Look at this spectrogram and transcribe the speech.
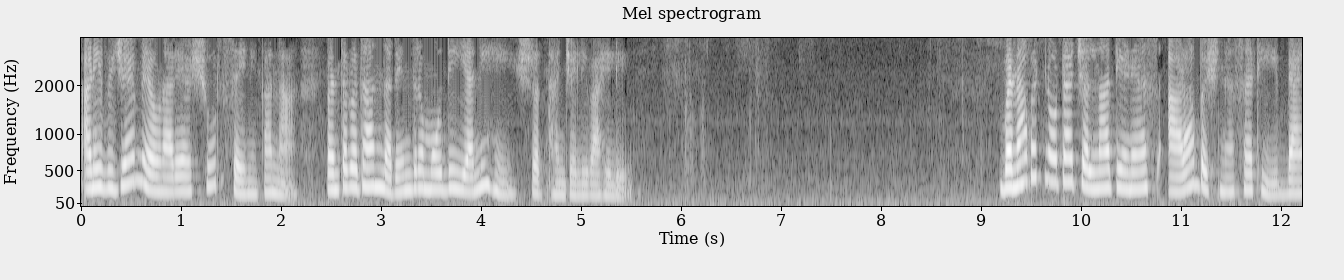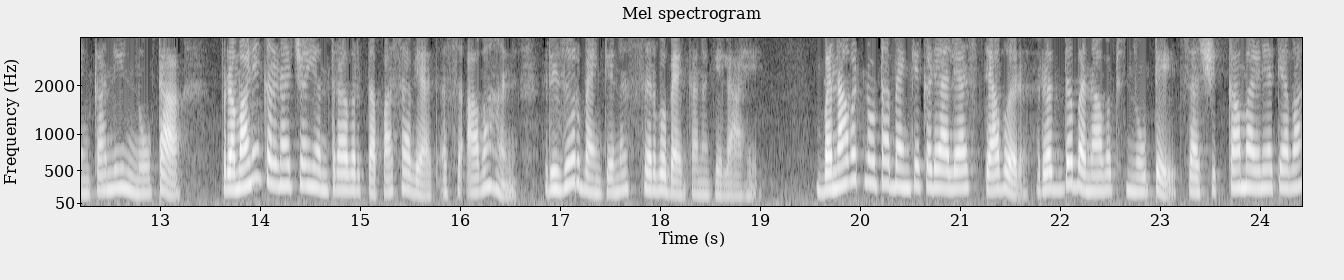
आणि विजय मिळवणाऱ्या शूर सैनिकांना पंतप्रधान नरेंद्र मोदी यांनीही श्रद्धांजली वाहिली. बनावट नोटा चलनात येण्यास आळा बसण्यासाठी बँकांनी नोटा प्रमाणीकरणाच्या यंत्रावर तपासाव्यात असं आवाहन रिझर्व्ह बँकेनं सर्व बँकांना केलं आहे. बनावट नोटा बँकेकडे आल्यास त्यावर रद्द बनावट नोटेचा शिक्का मारण्यात यावा.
